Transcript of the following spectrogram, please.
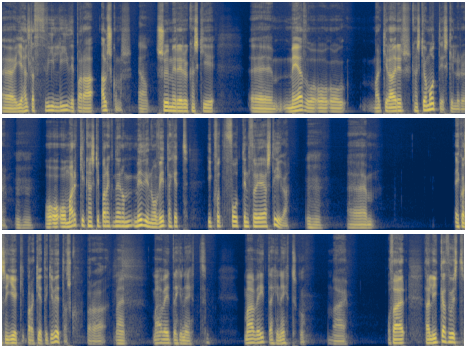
uh, ég held að því líði bara alls konar. Já, sumir eru kannski uh, með og, og, og margir aðrir kannski á móti skiluru mm og, og, og margir kannski bara einhvern veginn á miðjunu og vita ekkert í hvort fótinn þau eiga að stíga. Mm um, eitthvað sem ég bara get ekki vita sko. bara, Nei, maður veit ekki neitt. Maður veit ekki neitt sko. Nei. Og það er, það er líka, þú veist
